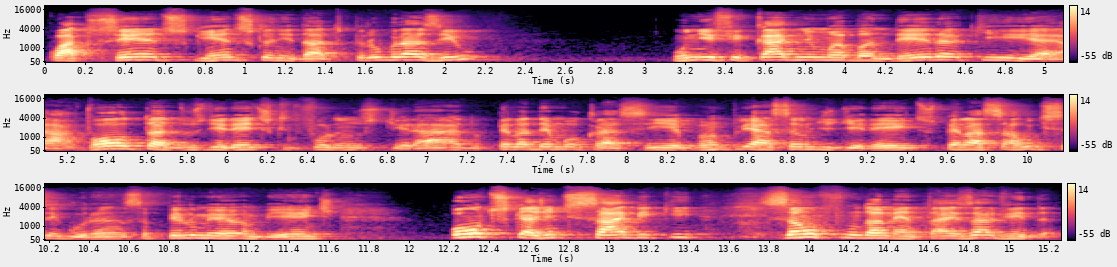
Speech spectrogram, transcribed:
400, 500 candidatos pelo Brasil unificado em uma bandeira que é a volta dos direitos que foram nos tirados, pela democracia, pela ampliação de direitos, pela saúde e segurança, pelo meio ambiente, pontos que a gente sabe que são fundamentais à vida.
